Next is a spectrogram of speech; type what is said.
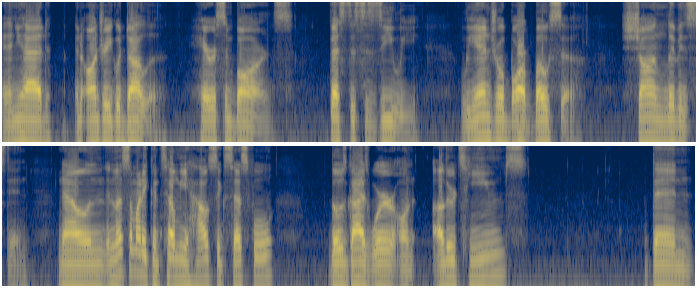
And then you had an Andre Iguodala, Harrison Barnes, Festus Ezeli, Leandro Barbosa, Shaun Livingston. Now, unless somebody can tell me how successful those guys were on other teams, then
